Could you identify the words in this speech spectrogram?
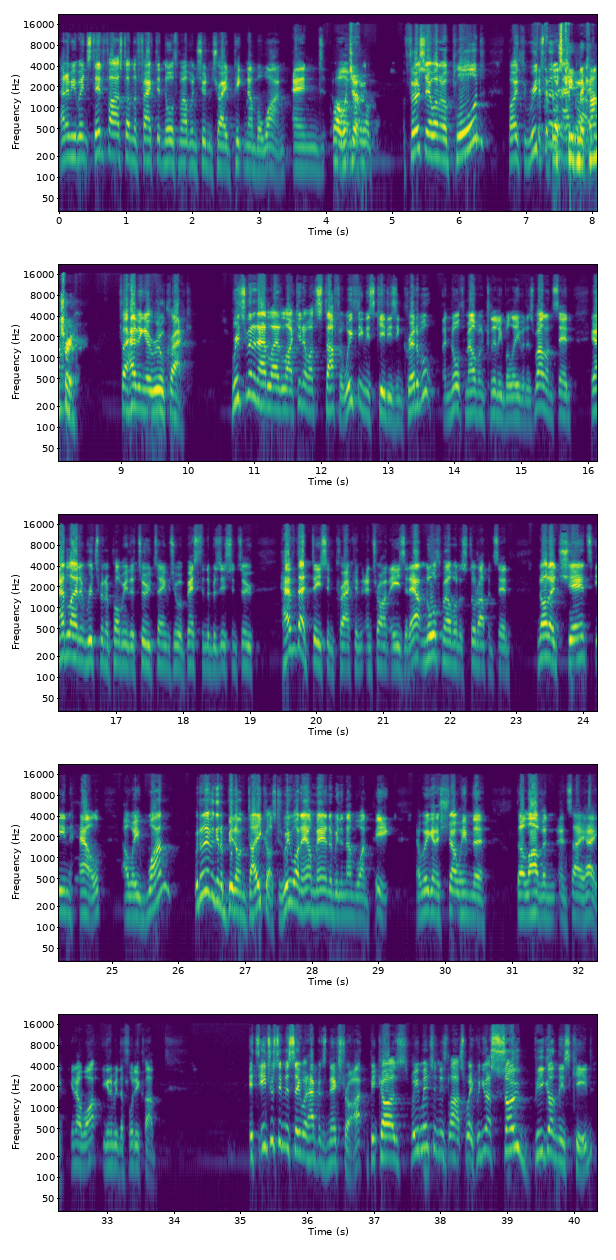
Adam, you've been steadfast on the fact that North Melbourne shouldn't trade pick number one. And Well, uh, uh, I would you? to- firstly, I want to applaud both Get the Richmond best and kid in the Adelaide country. for having a real crack. Richmond and Adelaide are like, you know what, stuff it. We think this kid is incredible. And North Melbourne clearly believe it as well and said, yeah, Adelaide and Richmond are probably the two teams who are best in the position to have that decent crack and, and try and ease it out. North Melbourne has stood up and said, not a chance in hell are we one. We're not even going to bid on Daicos because we want our man to be the number one pick and we're going to show him the, the love and, and say, hey, you know what? You're going to be the footy club it's interesting to see what happens next, right? Because we mentioned this last week. When you are so big on this kid,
